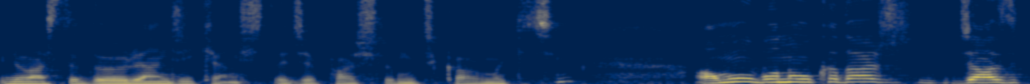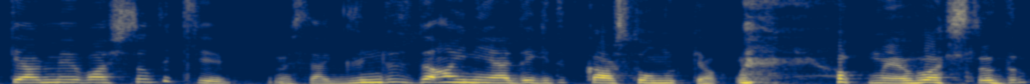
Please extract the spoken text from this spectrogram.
üniversitede öğrenciyken işte cep harçlığımı çıkarmak için. Ama o bana o kadar cazip gelmeye başladı ki mesela gündüz de aynı yerde gidip garsonluk yapmaya, yapmaya başladım.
